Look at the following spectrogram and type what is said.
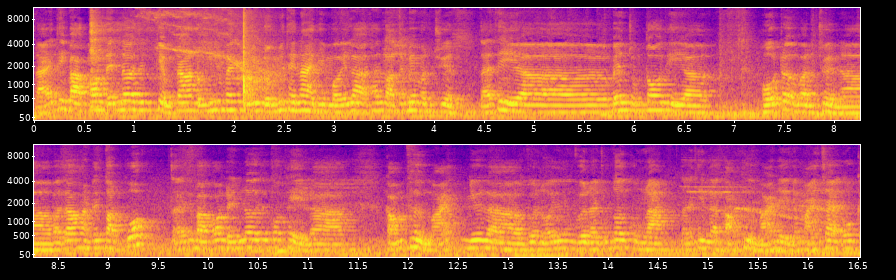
đấy thì bà con đến nơi thì kiểm tra đúng như vậy đúng như thế này thì mới là thanh toán cho bên vận chuyển. Đấy thì uh, bên chúng tôi thì uh, hỗ trợ vận chuyển uh, và giao hàng trên toàn quốc. Đấy thì bà con đến nơi thì có thể là cắm thử máy như là vừa nói vừa nãy chúng tôi cùng làm. Đấy thì là cắm thử máy để cho máy chạy ok.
